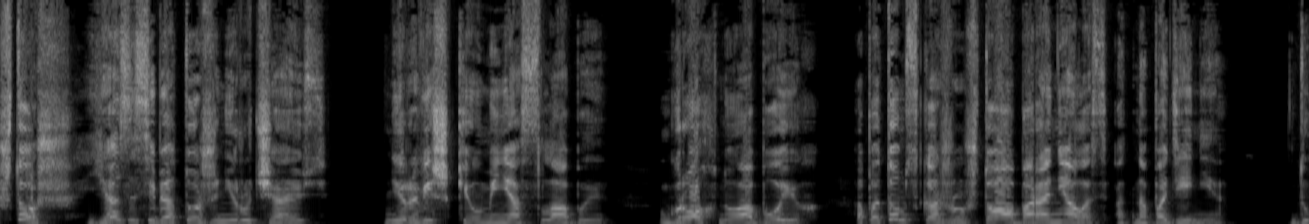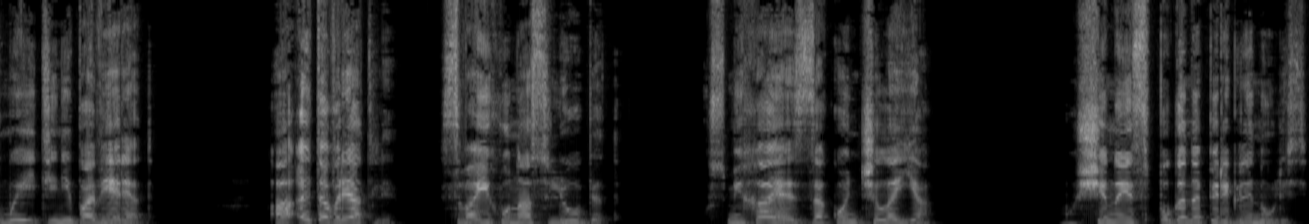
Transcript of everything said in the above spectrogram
Что ж, я за себя тоже не ручаюсь. Нервишки у меня слабые. Грохну обоих, а потом скажу, что оборонялась от нападения. Думаете, не поверят? А это вряд ли. Своих у нас любят. Усмехаясь, закончила я. Мужчины испуганно переглянулись,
